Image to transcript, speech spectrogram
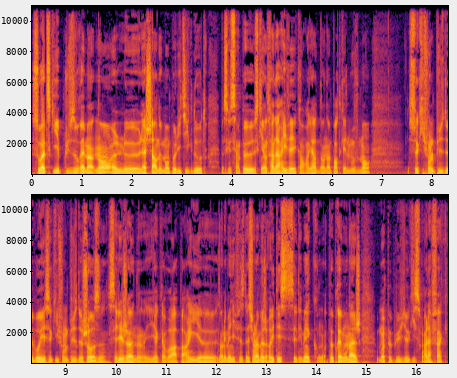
soit ce qui est plus vrai maintenant, le l'acharnement politique d'autres, parce que c'est un peu ce qui est en train d'arriver quand on regarde dans n'importe quel mouvement. Ceux qui font le plus de bruit et ceux qui font le plus de choses, c'est les jeunes. Il y a qu'à voir à Paris, euh, dans les manifestations, la majorité, c'est des mecs qui ont à peu près mon âge, ou un peu plus vieux, qui sont à la fac.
